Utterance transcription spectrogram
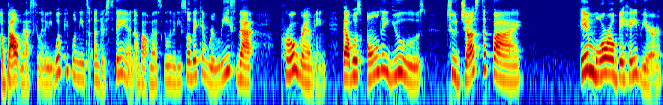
about masculinity, what people need to understand about masculinity so they can release that programming that was only used to justify immoral behavior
